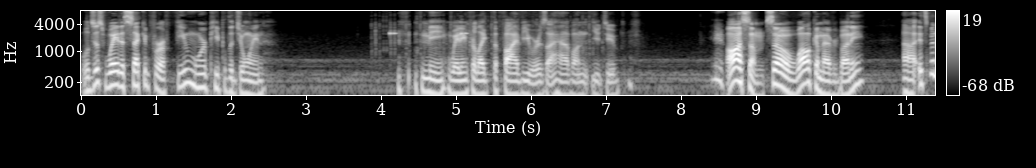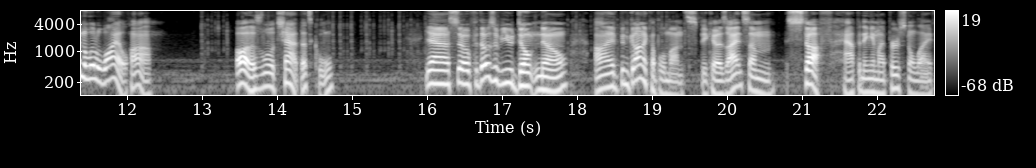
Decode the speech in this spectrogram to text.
We'll just wait a second for a few more people to join. me, waiting for like the five viewers I have on YouTube. Awesome. So, welcome everybody. Uh, it's been a little while, huh? Oh, there's a little chat. That's cool. Yeah, so for those of you don't know, I've been gone a couple of months because I had some stuff happening in my personal life.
